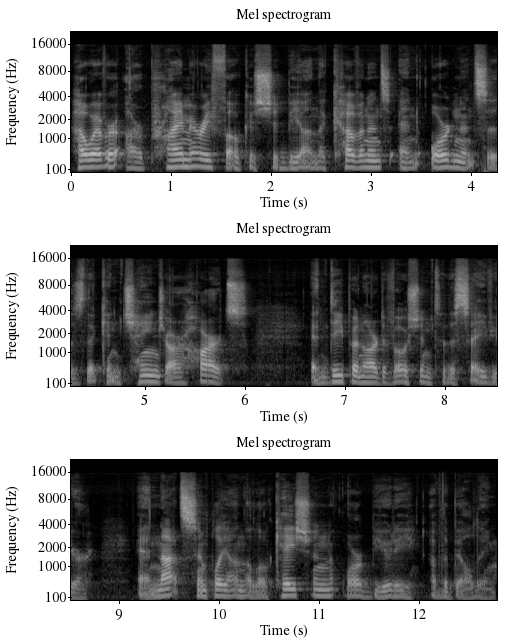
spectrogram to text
However, our primary focus should be on the covenants and ordinances that can change our hearts and deepen our devotion to the Savior, and not simply on the location or beauty of the building.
